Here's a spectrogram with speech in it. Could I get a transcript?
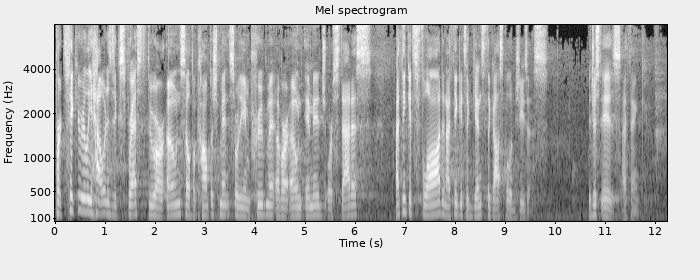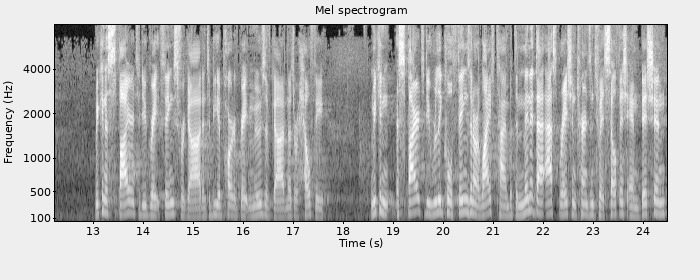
particularly how it is expressed through our own self accomplishments or the improvement of our own image or status, I think it's flawed and I think it's against the gospel of Jesus. It just is, I think. We can aspire to do great things for God and to be a part of great moves of God, and those are healthy. We can aspire to do really cool things in our lifetime, but the minute that aspiration turns into a selfish ambition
